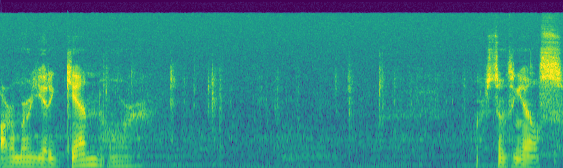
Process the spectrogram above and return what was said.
Armor yet again, or... Or something else?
